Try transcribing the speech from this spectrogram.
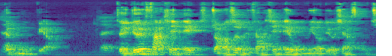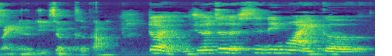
的目标。对，对，就会发现，哎，转到之后你发现，哎，我没有留下什么专业能力，这很可怕。对，我觉得这个是另外一个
